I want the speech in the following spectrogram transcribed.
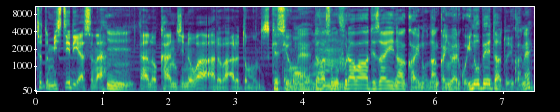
ちょっとミステリアスな、うん。あの感じのはあるはあると思うんですけですよね。だからそのフララワーデザイナー界のなんかいわゆるこうイノベーターというかね、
